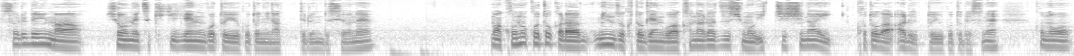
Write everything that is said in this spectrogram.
それで今消滅危機言語ということになってるんですよね。まあ、このことから民族と言語は必ずしも一致しないことがあるということですね。この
